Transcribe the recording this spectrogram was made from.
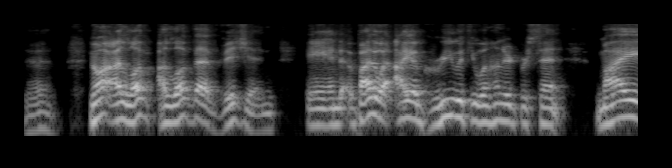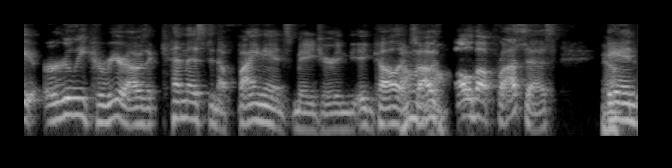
Yeah. No, I love I love that vision. And uh, by the way, I agree with you 100%. My early career, I was a chemist and a finance major in, in college. Oh, so I was all about process. Yeah. And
